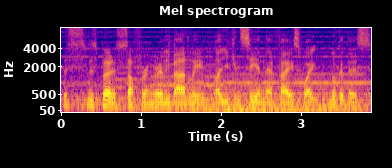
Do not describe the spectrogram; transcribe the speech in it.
This, this bird is suffering really badly. Like you can see in their face. Wait, look at this.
